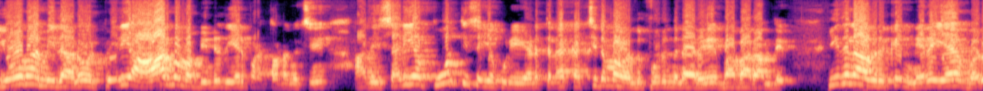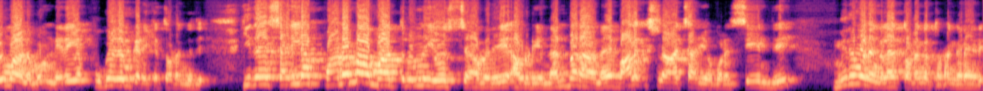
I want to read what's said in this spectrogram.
யோகா மீதான ஒரு பெரிய ஆர்வம் அப்படின்றது ஏற்பட தொடங்குச்சு. அதை சரியா பூர்த்தி செய்யக்கூடிய இடத்துல கச்சிதமா வந்து பொருந்தினாரு பாபா ராம்தேவ். இதுல அவருக்கு நிறைய வருமானமும் நிறைய புகழும் கிடைக்க தொடங்குது. இத சரியா பணமா மாத்தணும்னு யோசிச்ச அவரு அவருடைய நண்பரான பாலகிருஷ்ண ஆச்சாரியா கூட சேர்ந்து நிறுவனங்களை தொடங்க தொடங்குறாரு.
